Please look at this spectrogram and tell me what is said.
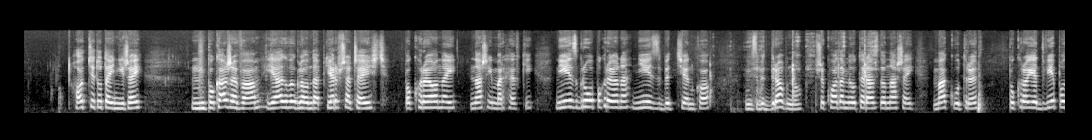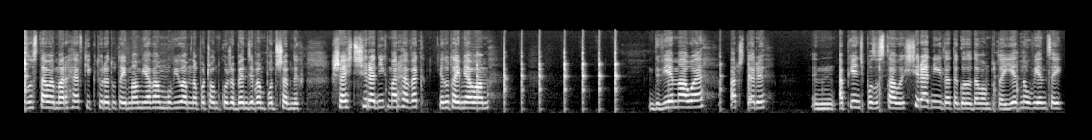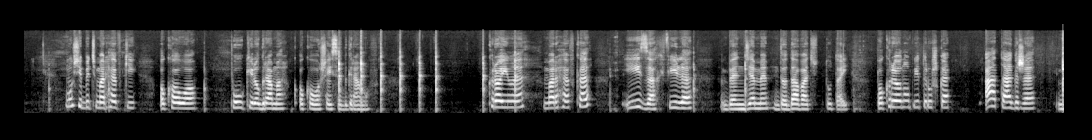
Chodźcie tutaj niżej. Mm, Pokażę Wam, jak wygląda pierwsza część pokrojonej naszej marchewki. Nie jest grubo pokrojona, nie jest zbyt cienko, zbyt drobno. Przekładam ją teraz do naszej makutry. Pokroję dwie pozostałe marchewki, które tutaj mam. Ja Wam mówiłam na początku, że będzie Wam potrzebnych 6 średnich marchewek. Ja tutaj miałam dwie małe, a cztery, a pięć pozostałych średnich, dlatego dodałam tutaj jedną więcej. Musi być marchewki około pół kilograma, około 600 gramów. Kroimy marchewkę i za chwilę będziemy dodawać tutaj pokrojoną pietruszkę, a także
